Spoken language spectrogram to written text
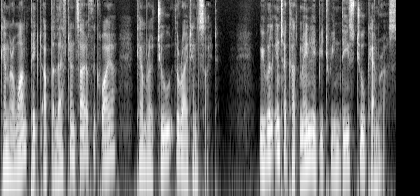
Camera 1 picked up the left hand side of the choir, camera 2 the right hand side. We will intercut mainly between these two cameras.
